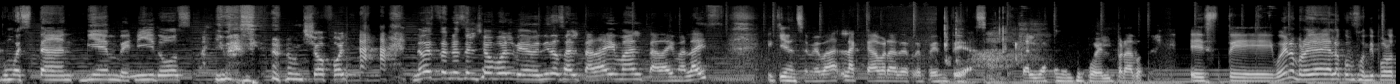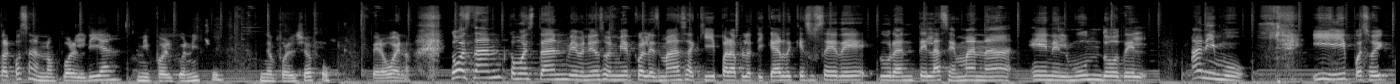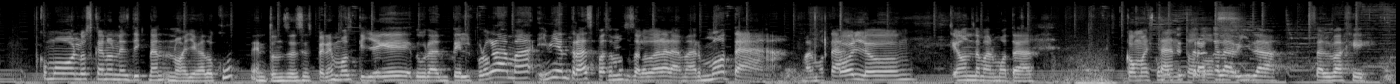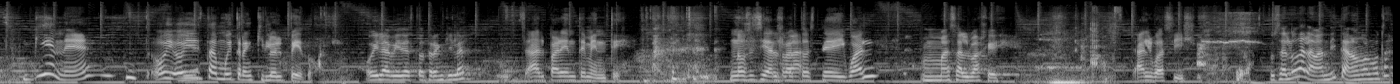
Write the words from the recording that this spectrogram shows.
¿cómo están? Bienvenidos. Iba a decir un shuffle. no, esto no es el shuffle. Bienvenidos al Tadaima, al Tadaima Life. Y quién se me va la cabra de repente así, salvajemente por el Prado. Este, bueno, pero ya, ya lo confundí por otra cosa, no por el día, ni por el conicho, sino por el shuffle. Pero bueno, ¿cómo están? ¿Cómo están? Bienvenidos a un miércoles más aquí para platicar de qué sucede durante la semana en el mundo del ánimo. Y pues hoy como los cánones dictan, no ha llegado Q. Entonces esperemos que llegue durante el programa. Y mientras pasamos a saludar a la marmota. Marmota. Hola. ¿Qué onda, marmota? ¿Cómo están ¿Cómo te todos? trata la vida salvaje? Bien, ¿eh? Hoy, hoy está muy tranquilo el pedo, ¿Hoy la vida está tranquila? aparentemente. No sé si al rato esté igual, Más salvaje. algo así. Pues saluda a la bandita, ¿no, marmota?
